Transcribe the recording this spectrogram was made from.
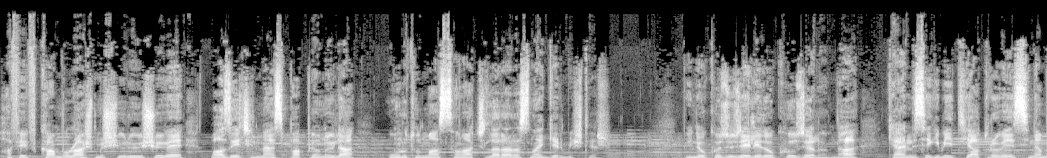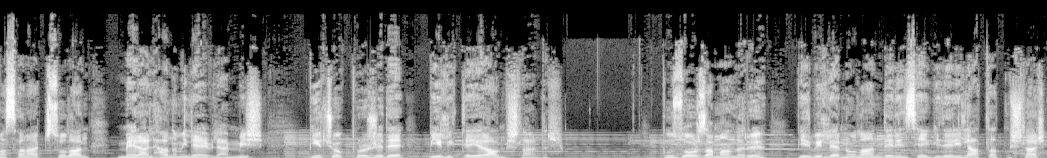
hafif kamburlaşmış yürüyüşü ve vazgeçilmez papyonuyla unutulmaz sanatçılar arasına girmiştir. 1959 yılında kendisi gibi tiyatro ve sinema sanatçısı olan Meral Hanım ile evlenmiş, birçok projede birlikte yer almışlardır. Bu zor zamanları birbirlerine olan derin sevgileriyle atlatmışlar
